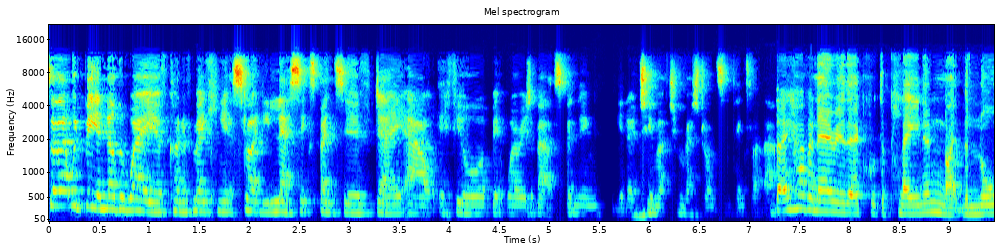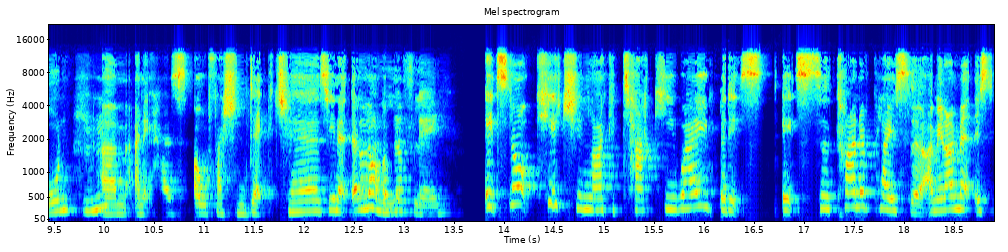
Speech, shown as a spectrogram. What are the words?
So that would be another way of kind of making it a slightly less expensive day out if you're a bit worried about spending, you know, too much in restaurants and things like that. They have an area there called the Plænen, like the lawn, mm-hmm. um, and it has old-fashioned deck chairs. You know, a oh, lot of lovely. It's not kitchen like a tacky way, but it's it's the kind of place that I mean. I met this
